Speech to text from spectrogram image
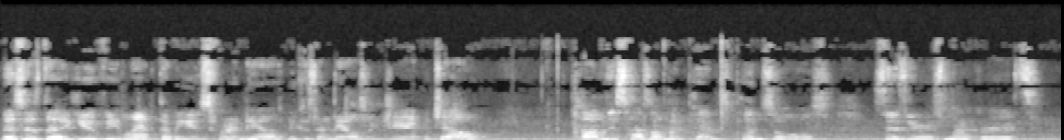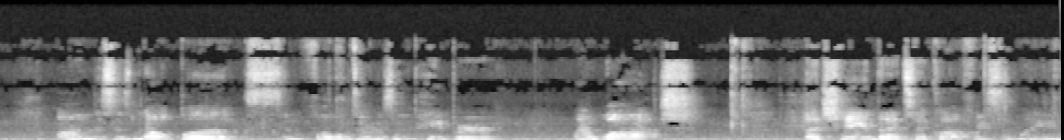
This is the UV lamp that we use for our nails because our nails are gel. Um, this has all my pens, pencils, scissors, markers. Um, this is notebooks and folders and paper, my watch, a chain that I took off recently.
